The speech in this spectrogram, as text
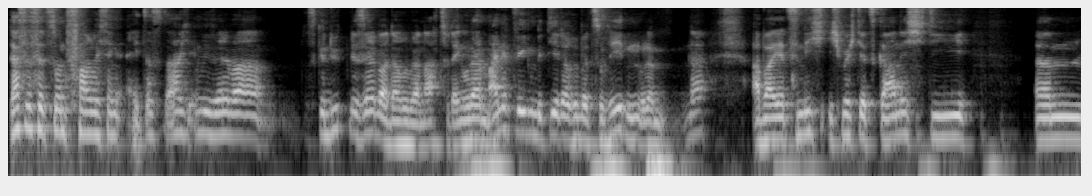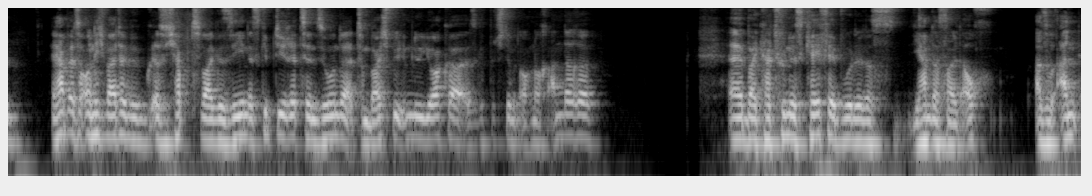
das ist jetzt so ein Fall, wo ich denke, ey, das da ich irgendwie selber, das genügt mir selber darüber nachzudenken oder meinetwegen mit dir darüber zu reden oder, ne, aber jetzt nicht, ich möchte jetzt gar nicht die, ähm, ich habe jetzt auch nicht weiter, also ich habe zwar gesehen, es gibt die Rezension da, zum Beispiel im New Yorker, es gibt bestimmt auch noch andere. Äh, bei Cartoonist K-Fape wurde das, die haben das halt auch also an,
